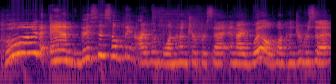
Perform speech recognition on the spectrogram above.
hood and this is something I would 100% and I will 100%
